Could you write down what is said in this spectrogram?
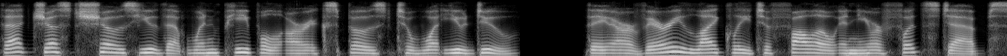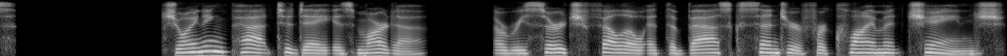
That just shows you that when people are exposed to what you do, they are very likely to follow in your footsteps. Joining Pat today is Marta, a research fellow at the Basque Center for Climate Change,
